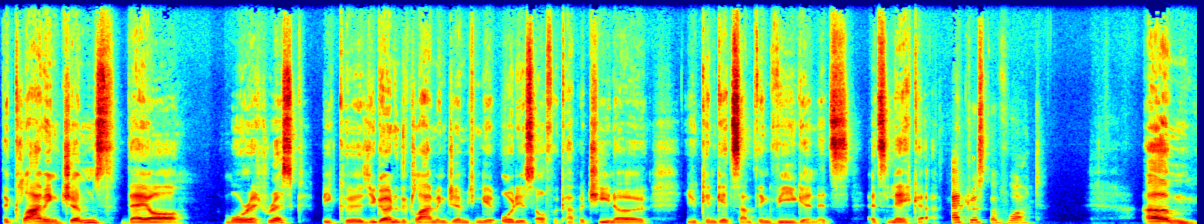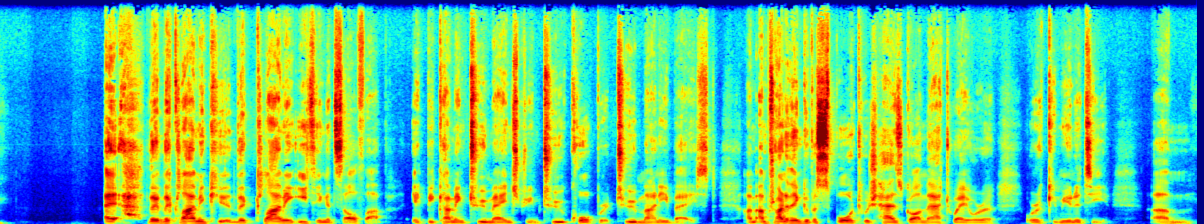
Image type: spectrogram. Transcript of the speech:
The climbing gyms they are more at risk because you go into the climbing gyms you can get order yourself a cappuccino you can get something vegan it's it's lekker At risk of what? um, eh, the the climbing the climbing eating itself up, it becoming too mainstream, too corporate, too money based. I'm I'm trying to think of a sport which has gone that way or a or a community. Um,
